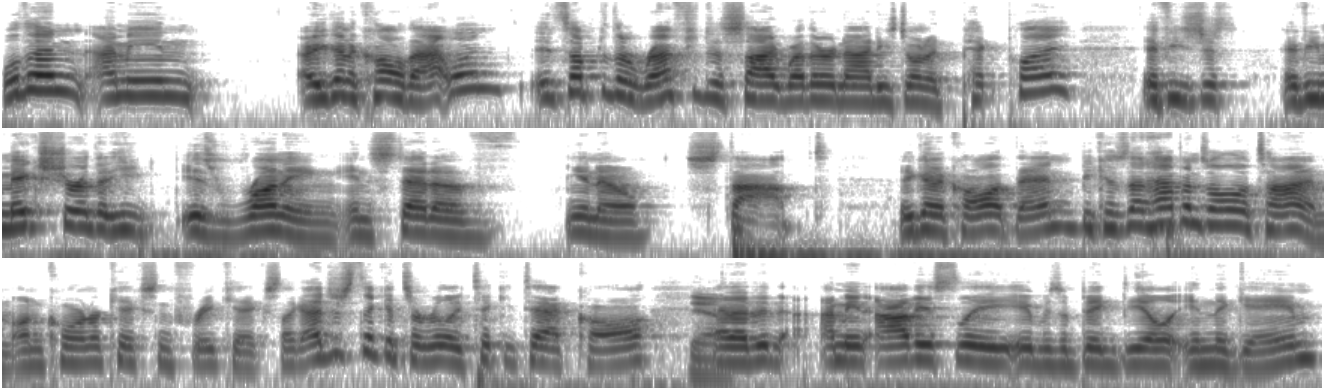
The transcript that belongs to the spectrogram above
Well, then I mean, are you going to call that one? It's up to the ref to decide whether or not he's doing a pick play. If he's just if he makes sure that he is running instead of you know stopped. Are you going to call it then? Because that happens all the time on corner kicks and free kicks. Like I just think it's a really ticky tack call. Yeah. And I didn't. I mean, obviously it was a big deal in the game.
